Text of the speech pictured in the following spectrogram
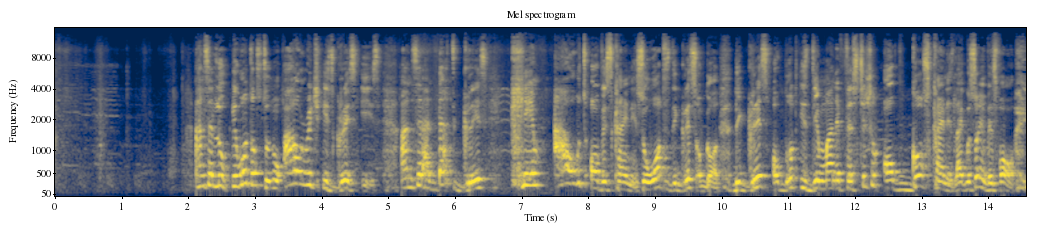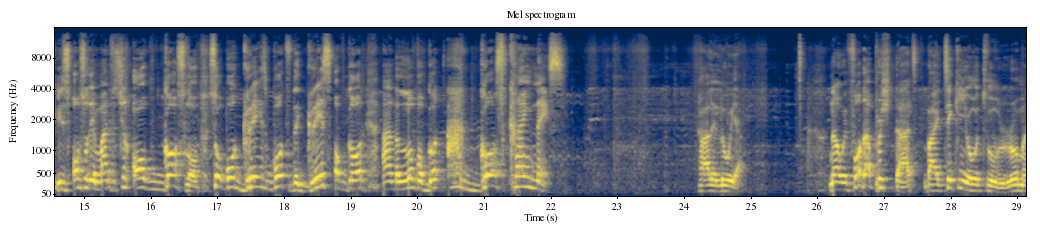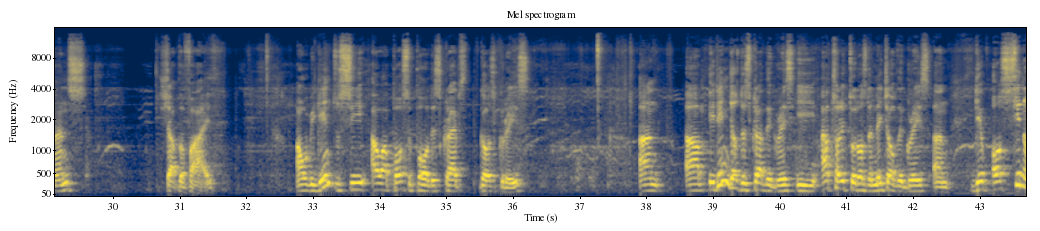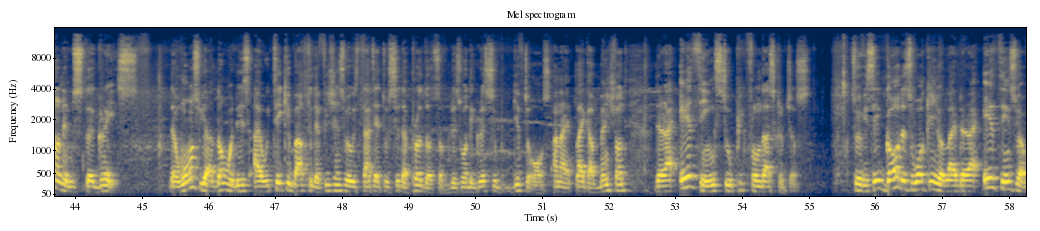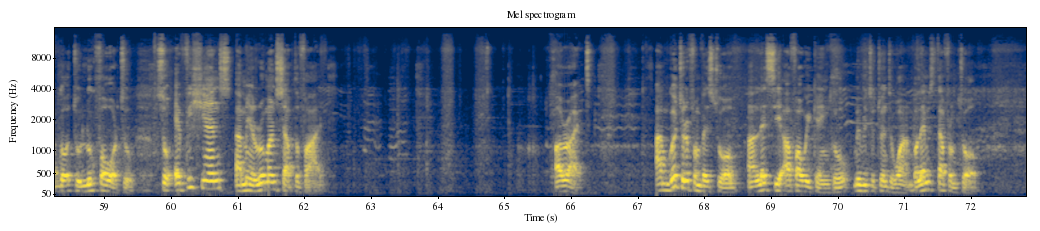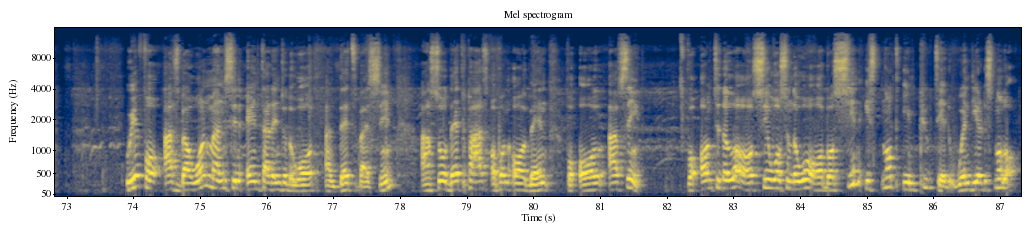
And said, look, he wants us to know how rich his grace is. And said that that grace came out of his kindness. So, what is the grace of God? The grace of God is the manifestation of God's kindness. Like we saw in verse 4, it is also the manifestation of God's love. So, both grace, both the grace of God and the love of God are God's kindness. Hallelujah. Now we further preach that by taking you to Romans chapter 5. And we begin to see how Apostle Paul describes God's grace. And um, he didn't just describe the grace, he actually told us the nature of the grace and gave us synonyms to the grace. Then once we are done with this, I will take you back to the Ephesians where we started to see the products of grace, what the grace should give to us. And I, like I've mentioned, there are eight things to pick from that scriptures. So if you say God is working your life, there are eight things you have got to look forward to. So Ephesians, I mean Romans chapter 5. All right. I'm going to read from verse 12 and let's see how far we can go, maybe to 21. But let me start from 12. Wherefore, as by one man sin entered into the world, and death by sin, and so death passed upon all men, for all have sinned. For unto the law sin was in the world, but sin is not imputed when there is no law.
